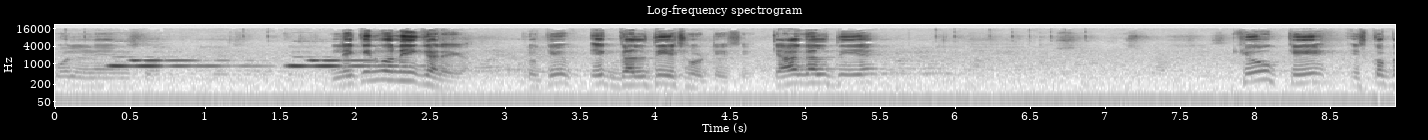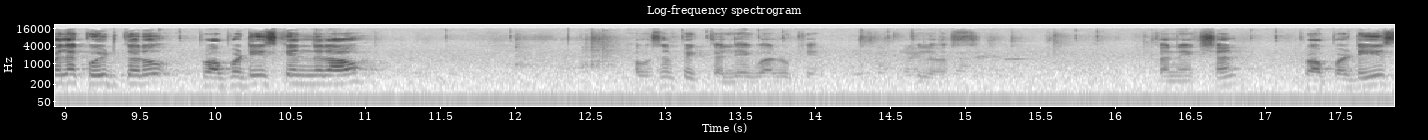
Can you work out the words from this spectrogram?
फुल नेम को। लेकिन वो नहीं करेगा, क्योंकि एक गलती है छोटी सी। क्या गलती है? क्योंकि इसको पहले क्विट करो प्रॉपर्टीज़ के अंदर आओ। अब पिक कर लिया एक बार, रुकिए। क्लोज कनेक्शन प्रॉपर्टीज़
